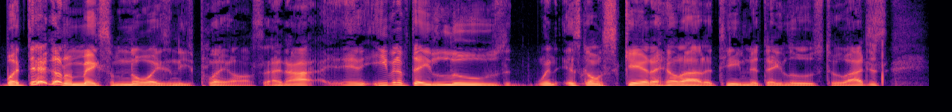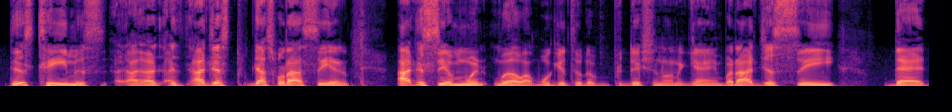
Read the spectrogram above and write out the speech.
but they're going to make some noise in these playoffs. And, I, and even if they lose, when it's going to scare the hell out of the team that they lose to. I just this team is. I, I, I just that's what I see. And I just see them win. Well, we'll get to the prediction on the game, but I just see that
